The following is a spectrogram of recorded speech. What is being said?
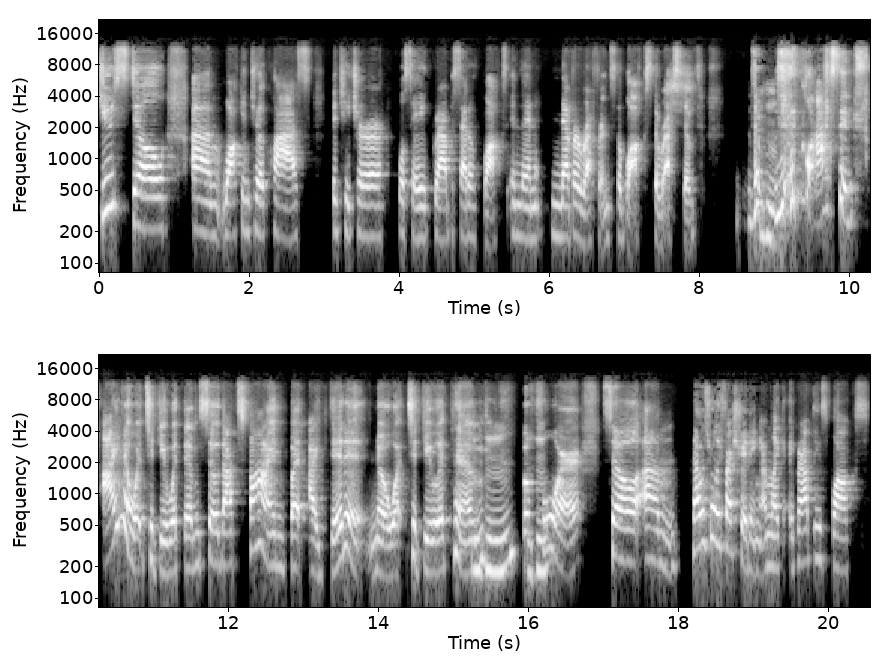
do still um, walk into a class the teacher will say grab a set of blocks and then never reference the blocks the rest of the, mm-hmm. the, class and i know what to do with them so that's fine but i didn't know what to do with them mm-hmm. mm-hmm. before mm-hmm. so um, that was really frustrating i'm like i grab these blocks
